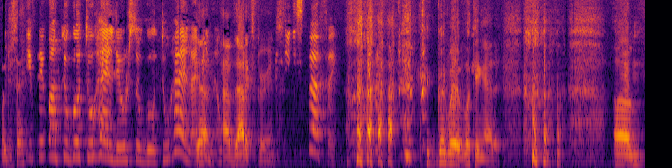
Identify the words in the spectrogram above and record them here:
What'd you say? If they want to go to hell, they also go to hell. I yeah, mean, have that experience. is perfect. Good way of looking at it. um,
